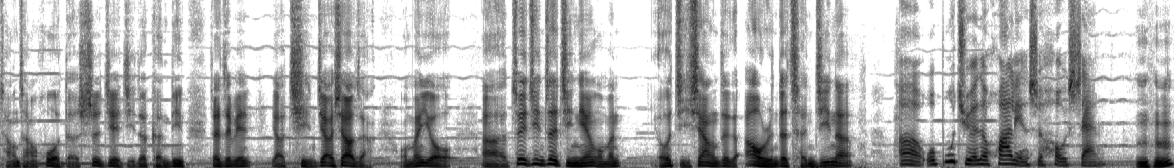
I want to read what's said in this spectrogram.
常常获得世界级的肯定。在这边要请教校长，我们有啊，最近这几年我们有几项这个傲人的成绩呢？呃，我不觉得花莲是后山，嗯哼，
